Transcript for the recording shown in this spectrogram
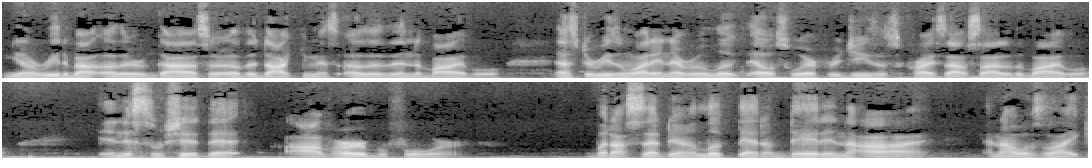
you don't read about other gods or other documents other than the Bible. That's the reason why they never looked elsewhere for Jesus Christ outside of the Bible. And it's some shit that I've heard before. But I sat there and looked at him dead in the eye. And I was like,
